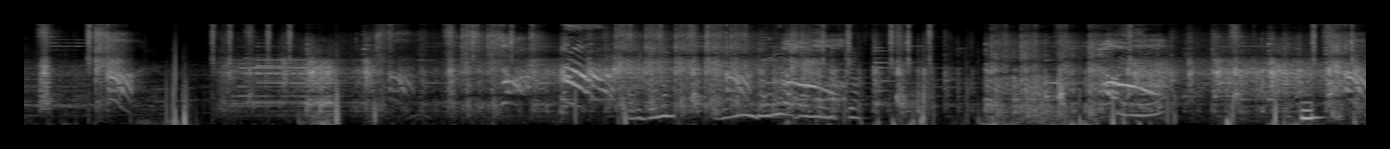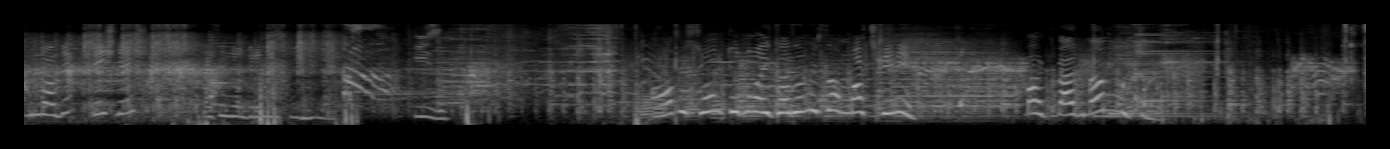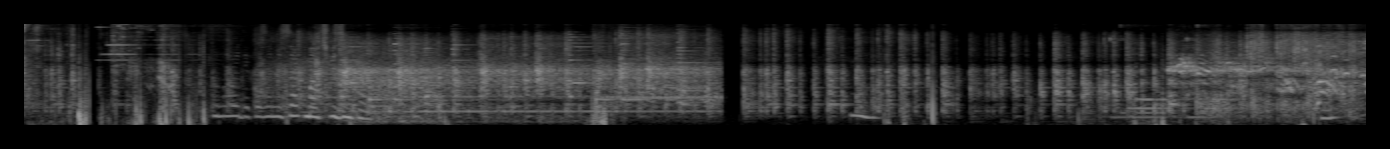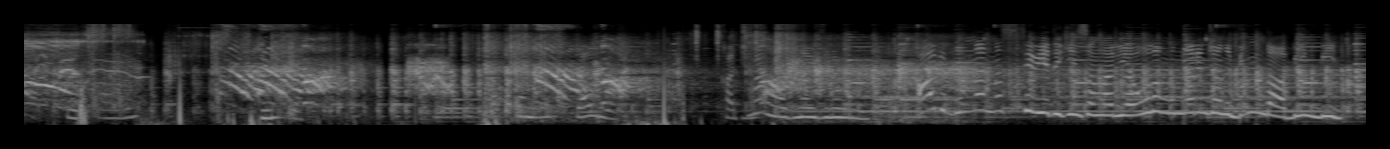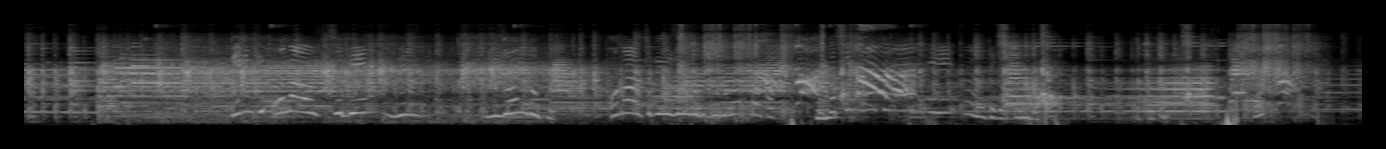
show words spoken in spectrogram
5 leş. Ben seni de öldürelim. Easy. Abi son turnuvayı kazanırsam maç benim. Bak vermem mısın? Turnuvayı da kazanırsak maç bizim kanal. Hmm. Seviyedeki insanlar ya? Oğlum bunların canı bin daha bin bin. Benimki 16 bin 100, 119. 16 bin 119 canım var. Bak bak. Kapatayım mı sana?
